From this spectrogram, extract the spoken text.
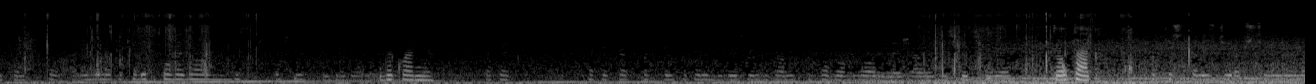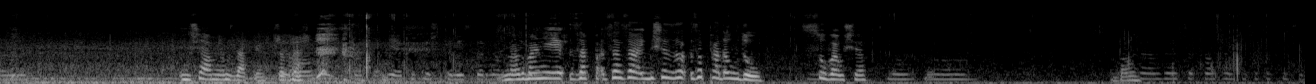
tutaj są, ale nie ma takiego typowego wysypiska śmieci tu zrobionego. Dokładnie. Tak jak, tak na przykład w tym hotelu, gdzie byliśmy, gdzie tam typowo wory leżały śmieci, nie? To tak. Faktycznie tam jest dziura w ścianie normalnie. Musiałam ją zapiąć, przepraszam. No, nie, faktycznie tam jest normalnie. Normalnie zapa- za, za, jakby się za, zapadał w dół. Zsuwał się. No, no, no. Bo... Myślałam, że jeszcze trochę to się faktycznie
